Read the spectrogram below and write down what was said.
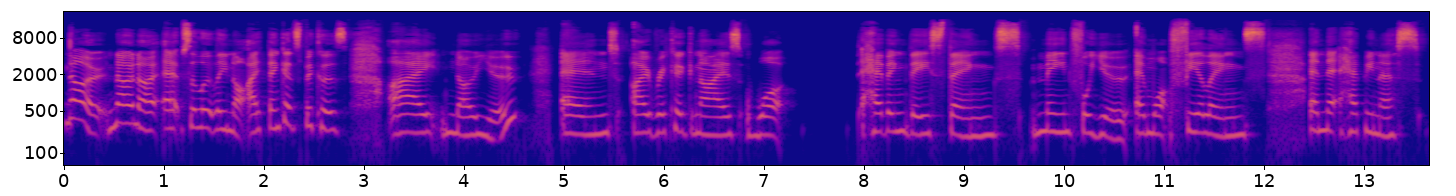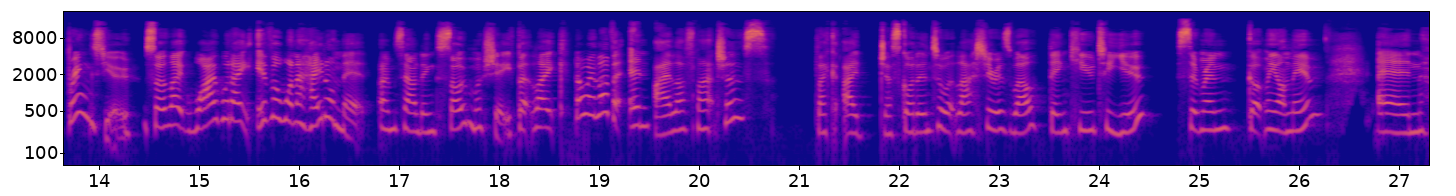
No, no, no, absolutely not. I think it's because I know you and I recognize what having these things mean for you and what feelings and that happiness brings you. So like why would I ever want to hate on that? I'm sounding so mushy, but like no, I love it. And I love matchas. Like I just got into it last year as well. Thank you to you. Simran got me on them and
